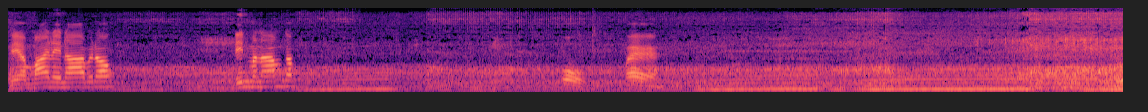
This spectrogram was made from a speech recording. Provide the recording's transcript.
เนี่ยไม้ในนาพี่น้อง ดินมาน้ำครับ โอ้แม่ลุง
